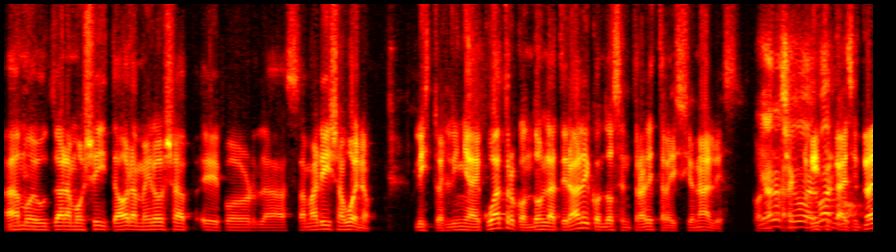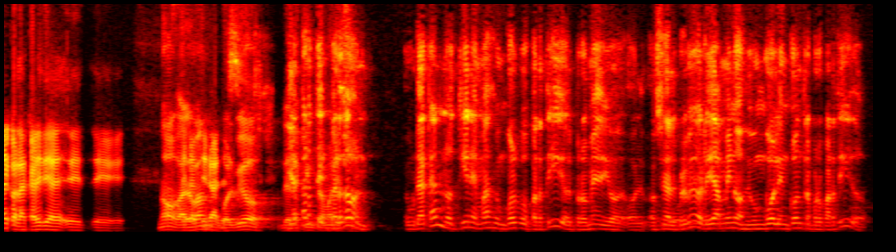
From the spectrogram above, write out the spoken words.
hagamos debutar a Mollita, ahora Meroya eh, por las amarillas, bueno, listo, es línea de cuatro con dos laterales y con dos centrales tradicionales. Con Y ahora las llegó Galván, de ¿no? centrales y con las características de- de- No, Galván laterales. volvió de y la aparte, perdón, Huracán no tiene más de un gol por partido, el promedio, o, o sea, el promedio le da menos de un gol en contra por partido.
